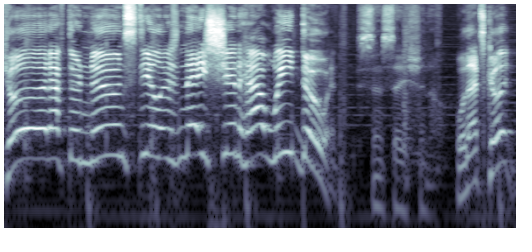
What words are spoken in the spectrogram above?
Good afternoon, Steelers Nation. How we doing? Sensational. Well, that's good.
